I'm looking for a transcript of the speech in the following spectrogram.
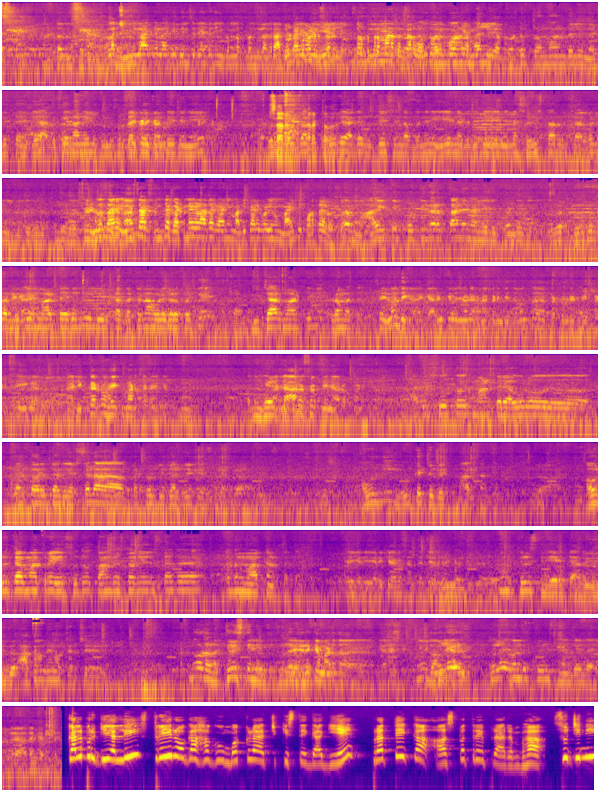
ಸರಿ ಅಲ್ಲ ನಿಮ್ಮ ಇಲಾಖೆಯಲ್ಲಿ ಆಗಿದ್ದ ಇನ್ಸಿಡೆಂಟ್ ನಿಮ್ಗೆ ಗಮನಕ್ಕೆ ಬಂದಿಲ್ಲ ಅಂದ್ರೆ ಅಧಿಕಾರಿಗಳು ಏನು ಎಷ್ಟು ದೊಡ್ಡ ಪ್ರಮಾಣದಲ್ಲಿ ಸರ್? ಒಂದೂವರೆ ಕೋಟಿ ಅಮೌಂಟ್ ಇದೆ ಅದು. ದೊಡ್ಡ ಪ್ರಮಾಣದಲ್ಲಿ ನಡೀತಾ ಇದೆ. ಅದಕ್ಕೆ ನಾನು ಇಲ್ಲಿ ಗುಲ್ಬರ್ಗ ಅದೇ ಉದ್ದೇಶದಿಂದ ಬಂದಿದ್ದೀನಿ. ಏನ್ ನಡೆದಿದೆ ಏನೆಲ್ಲ ಸವಿಸ್ತಾರ ವಿಚಾರಗಳು ಅಲ್ಲ ಸರ್ ಇಂಥ ಇಂಥ ಘಟನೆಗಳಾದಾಗ ನಿಮ್ಮ ಅಧಿಕಾರಿಗಳು ನಿಮ್ಗೆ ಮಾಹಿತಿ ಕೊಡ್ತಾ ಇಲ್ಲ ಸರ್? ಮಾಹಿತಿ ಕೊಟ್ಟಿದ್ದಾರೆ ತಾನೇ ನಾನು ಇಲ್ಲಿ ಬಂದಿದ್ದೀನಿ. ಇವತ್ತು ಗುಲ್ಬರ್ಗ ಮೀಟಿಂಗ್ ಮಾಡ್ತಾ ಇದ್ದೀನಿ ಇಲ್ಲಿ ಇಂಥ ಘಟನಾವಳಿಗಳ ಬಗ್ಗೆ ವಿಚಾರ ಮಾಡ್ತೀನಿ ಕ್ರಮ ತೆಗೆದು. ಇನ್ನೊಂದೀಗ ಗ್ಯಾರಂಟಿ ಯೋಜನೆ ಹಣ ಕಡಿಮೆ ಇದ್ದಾವೆ ಅಂತ ಪೆಟ್ರೋಲ್ ರೇಟ್ ಹೈಕ್ ಮಾಡ್ತಾರೆ ಈಗ ಲಿಕ್ಕರ್ನು ಹೈಕ್ ಮಾಡ್ತಾರೆ ಹಂಗೆ. ಅದನ್ನು ಹೇಳಿ ಆರ್ ಎಸ್ ನೀನು ಆರೋಪ ಮಾಡಿ. ಆರ್ ಎಸ್ ಅವ್ರು ಮಾಡ್ತಾರೆ ಅವರು ಸರ್ಕಾರ ಇದ್ದಾಗ ಎಷ್ಟು ಸಲ ಪೆಟ್ರೋಲ್ ಡೀಸೆಲ್ ರೇಟ್ ಇರ್ತದೆ ಅವ್ರಿಗೆ ಇವ್ಕೆ ತೆಗಬೇಕು ಮಾರ್ಕ್ ಮಾತನಾಡಿ ಅವರಿದ್ದಾಗ ಮಾತ್ರ ಇರಿಸೋದು ಕಾಂಗ್ರೆಸ್ದವ್ರು ಇರಿಸಿದಾಗ ಅದನ್ನು ಮಾತನಾಡ್ತಕ್ಕಂಥ ಏರಿಕೆ ಆಗೋ ಸಾಧ್ಯತೆ ಇದೆ? ನಿಮ್ಗೆ ತಿಳಿಸ್ತೀನಿ ಏರಿಕೆ ಇದು ಆ ಥರದ್ದೇನೋ ಚರ್ಚೆ ನೋಡೋಣ ತಿಳಿಸ್ತೀನಿ ನಿಮಗೆ. ಜುಲೈ ಏರಿಕೆ ಮಾಡಿದ ಗ್ಯಾರಂಟಿ. ಕಲಬುರಗಿಯಲ್ಲಿ ಸ್ತ್ರೀ ರೋಗ ಹಾಗೂ ಮಕ್ಕಳ ಚಿಕಿತ್ಸೆಗಾಗಿಯೇ ಪ್ರತ್ಯೇಕ ಆಸ್ಪತ್ರೆ ಪ್ರಾರಂಭ. ಸುಜಿನಿ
